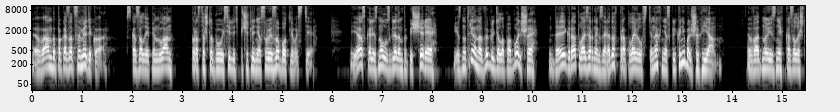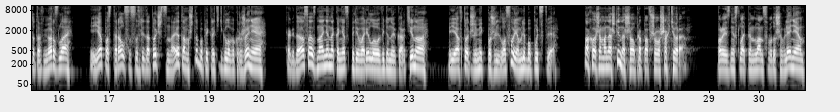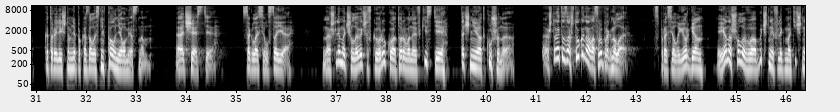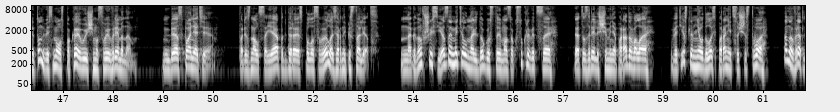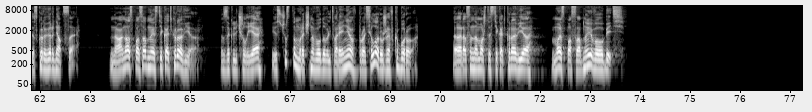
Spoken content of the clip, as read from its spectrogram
«Вам бы показаться медику», — сказал я Пинлан, просто чтобы усилить впечатление своей заботливости. Я скользнул взглядом по пещере, изнутри она выглядела побольше, да и град лазерных зарядов проплавил в стенах несколько небольших ям. В одной из них, казалось, что-то вмёрзло, и я постарался сосредоточиться на этом, чтобы прекратить головокружение. Когда сознание наконец переварило увиденную картину, я в тот же миг пожалел о своем любопытстве. «Похоже, мы нашли нашего пропавшего шахтера, произнесла Пенлан с воодушевлением, которое лично мне показалось не вполне уместным. «Отчасти», — согласился я. Нашли мы человеческую руку, оторванную в кисти, точнее, откушенную. «Что это за штука на вас выпрыгнула?» — спросил Юрген, и я нашёл его обычный флегматичный тон весьма успокаивающим и своевременным. «Без понятия», — признался я, подбирая с пола свой лазерный пистолет. Нагнувшись, я заметил на льду густой мазок сукровицы. Это зрелище меня порадовало, ведь если мне удалось поранить существо, оно вряд ли скоро вернётся. «Но оно способно истекать кровью», — заключил я и с чувством мрачного удовлетворения вбросил оружие в кобуру. «А раз оно может истекать кровью, мы способны его убить».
